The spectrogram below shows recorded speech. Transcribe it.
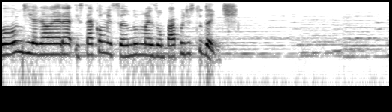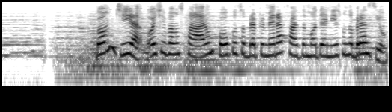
Bom dia, galera! Está começando mais um Papo de Estudante. Bom dia! Hoje vamos falar um pouco sobre a primeira fase do modernismo no Brasil.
